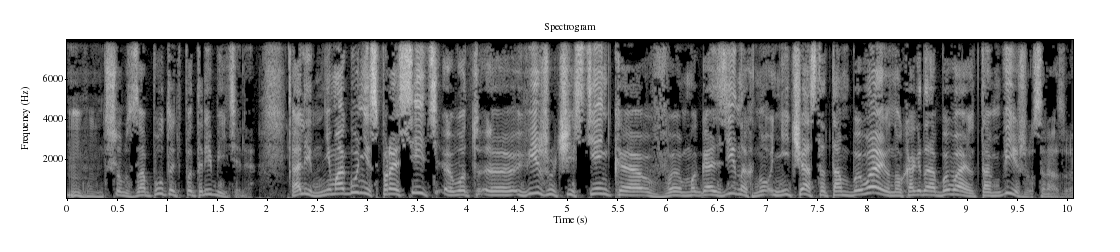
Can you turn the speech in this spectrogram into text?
Угу, чтобы запутать потребителя. Алин, не могу не спросить, вот э, вижу частенько в магазинах, ну, не часто там бываю, но когда бываю, там вижу сразу,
